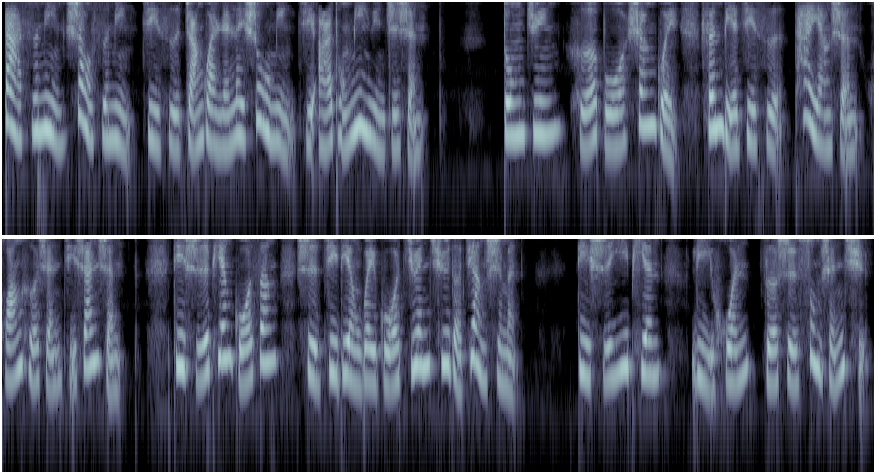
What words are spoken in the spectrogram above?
大司命、少司命祭祀掌管人类寿命及儿童命运之神。东君、河伯、山鬼分别祭祀太阳神、黄河神及山神。第十篇《国丧》是祭奠为国捐躯的将士们。第十一篇《礼魂》则是送神曲。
